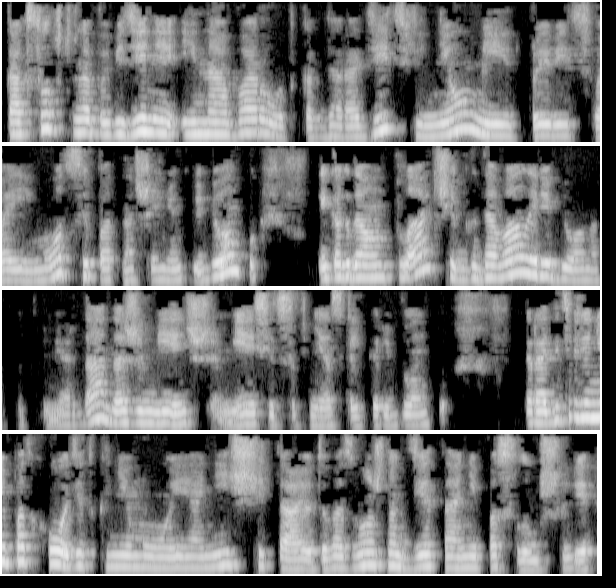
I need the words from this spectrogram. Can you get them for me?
как, собственно, поведение и наоборот, когда родители не умеют проявить свои эмоции по отношению к ребенку, и когда он плачет, годовалый ребенок, например, да, даже меньше, месяцев несколько ребенку, родители не подходят к нему, и они считают, возможно, где-то они послушали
